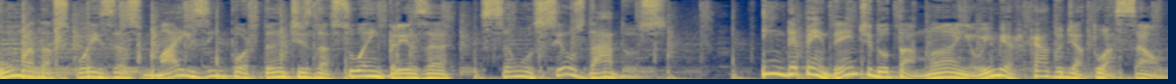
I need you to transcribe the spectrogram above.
Uma das coisas mais importantes da sua empresa são os seus dados. Independente do tamanho e mercado de atuação,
